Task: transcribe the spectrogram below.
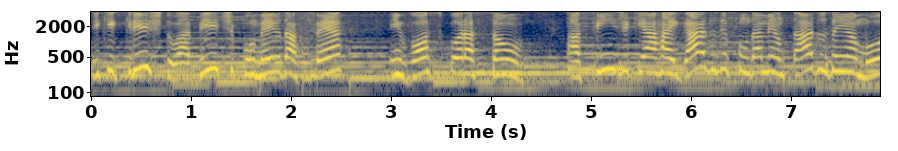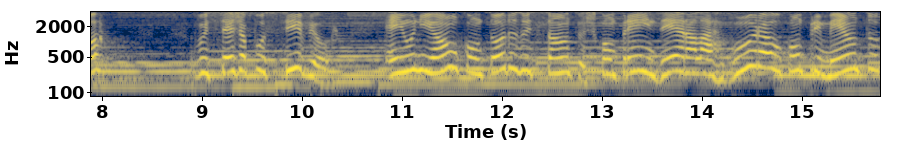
e que Cristo habite por meio da fé em vosso coração, a fim de que, arraigados e fundamentados em amor, vos seja possível em união com todos os santos, compreender a largura, o comprimento,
